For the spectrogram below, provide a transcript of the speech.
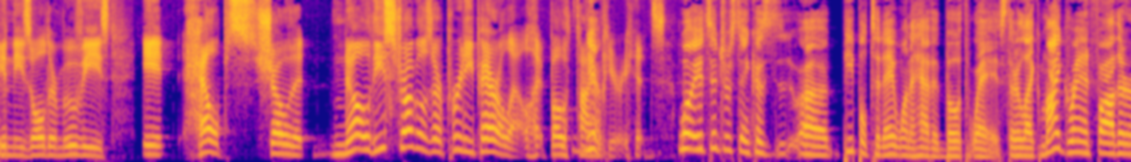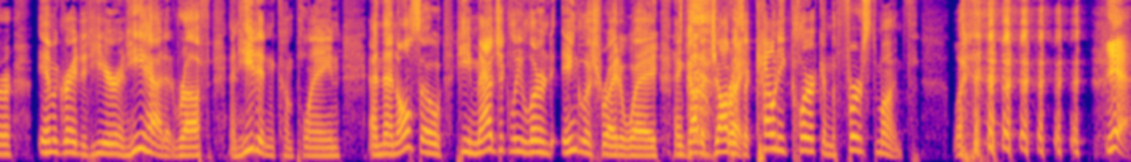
in these older movies it helps show that no these struggles are pretty parallel at both time Yeah. periods Well, it's interesting because uh, people today want to have it both ways. They're like, my grandfather immigrated here and he had it rough and he didn't complain. And then also, he magically learned English right away and got a job as a county clerk in the first month. Yeah,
